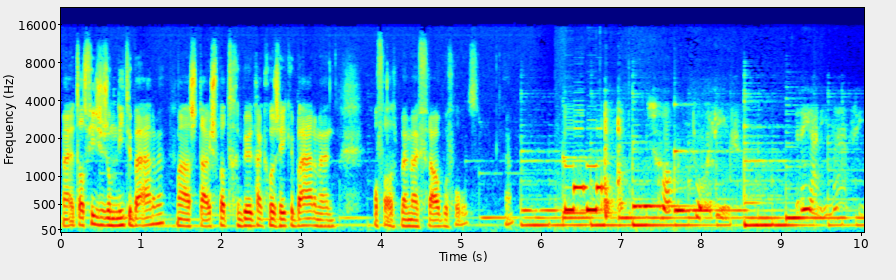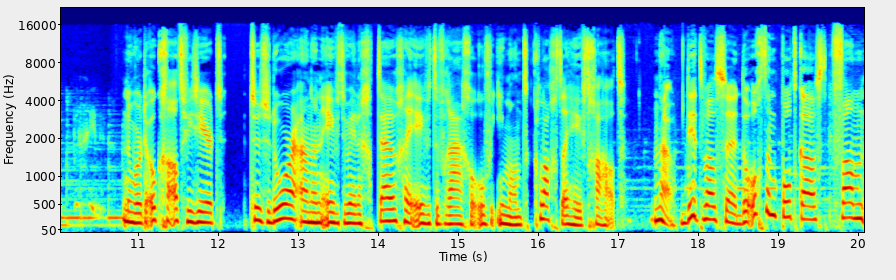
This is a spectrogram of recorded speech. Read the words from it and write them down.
Maar het advies is om niet te beademen. Maar als thuis wat gebeurt, ga ik wel zeker beademen. Of als bij mijn vrouw bijvoorbeeld. Ja. Schok toegediend. Reanimatie beginnen. Er wordt ook geadviseerd tussendoor aan een eventuele getuige even te vragen of iemand klachten heeft gehad. Nou, dit was eh, de ochtendpodcast van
